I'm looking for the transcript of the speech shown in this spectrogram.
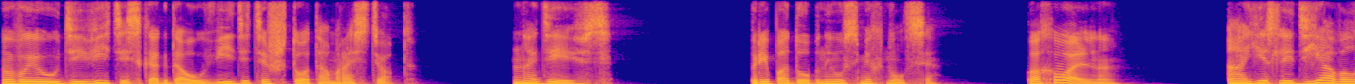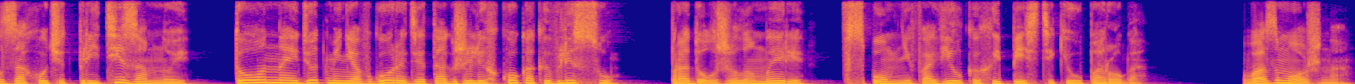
Вы удивитесь, когда увидите, что там растет. Надеюсь. Преподобный усмехнулся. Похвально. А если дьявол захочет прийти за мной, то он найдет меня в городе так же легко, как и в лесу, продолжила Мэри, вспомнив о вилках и пестике у порога. Возможно.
